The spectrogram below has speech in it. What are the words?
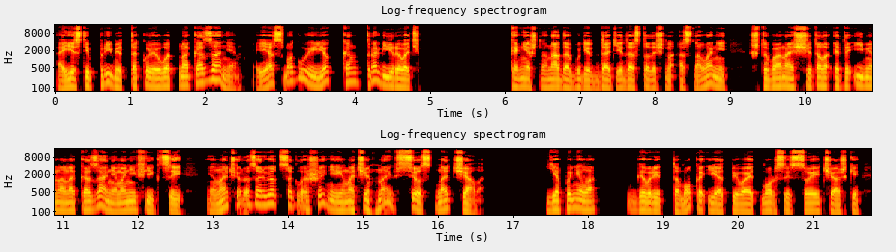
А если примет такое вот наказание, я смогу ее контролировать. Конечно, надо будет дать ей достаточно оснований, чтобы она считала это именно наказанием, а не фикцией, иначе разорвет соглашение и начинай все сначала. «Я поняла», — говорит Тамока и отпивает морс из своей чашки —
